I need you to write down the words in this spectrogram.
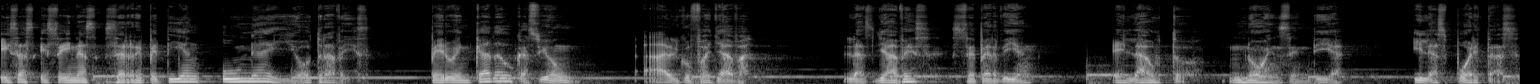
Esas escenas se repetían una y otra vez, pero en cada ocasión algo fallaba. Las llaves se perdían, el auto no encendía y las puertas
